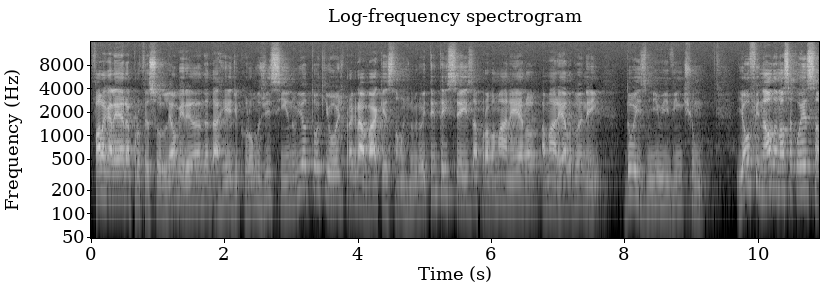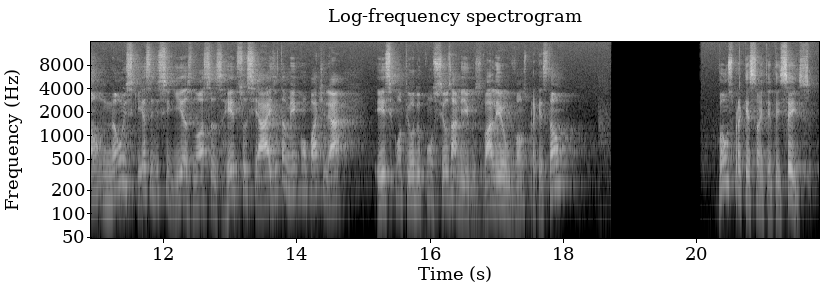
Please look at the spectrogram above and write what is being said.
Fala galera, professor Léo Miranda da rede Cromos de Ensino e eu tô aqui hoje para gravar a questão de número 86 da prova amarela, amarela do Enem 2021. E ao final da nossa correção, não esqueça de seguir as nossas redes sociais e também compartilhar esse conteúdo com seus amigos. Valeu, vamos para a questão? Vamos para a questão 86?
